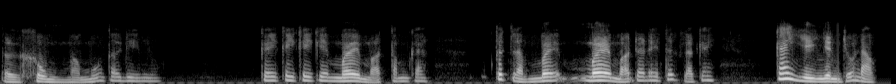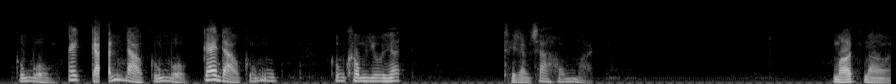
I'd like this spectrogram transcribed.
Từ khùng mà muốn tới điên luôn. Cái cái cái cái mê mệt tâm can tức là mê mê mệt ở đây tức là cái cái gì nhìn chỗ nào cũng buồn, cái cảnh nào cũng buồn, cái nào cũng cũng không vui hết. Thì làm sao không mệt? Mệt mà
